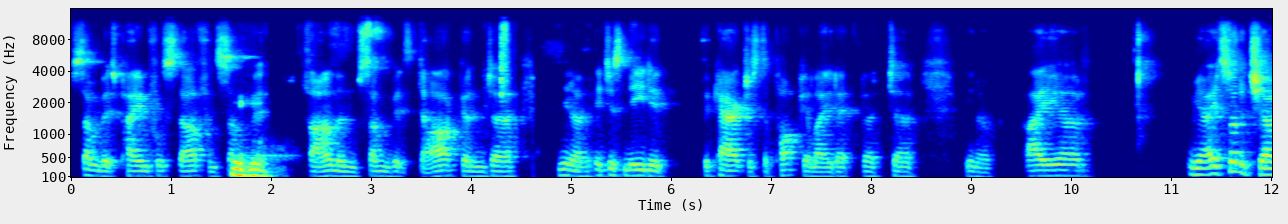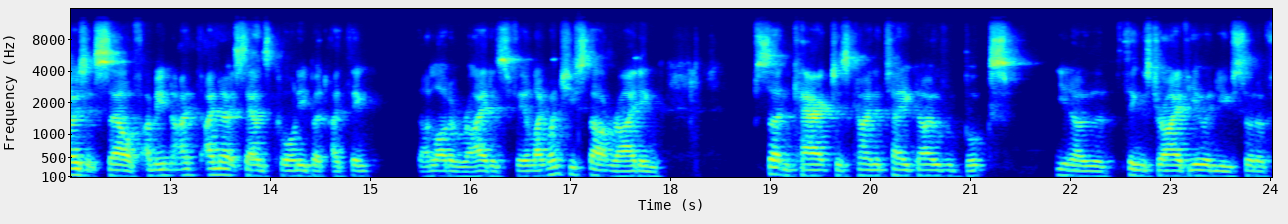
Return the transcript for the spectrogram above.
some of it's painful stuff and some mm-hmm. of it fun and some of it's dark. And, uh, you know, it just needed the characters to populate it. But, uh, you know, I, uh, yeah, it sort of chose itself. I mean, I, I know it sounds corny, but I think a lot of writers feel like once you start writing, certain characters kind of take over books. You know, the things drive you, and you sort of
